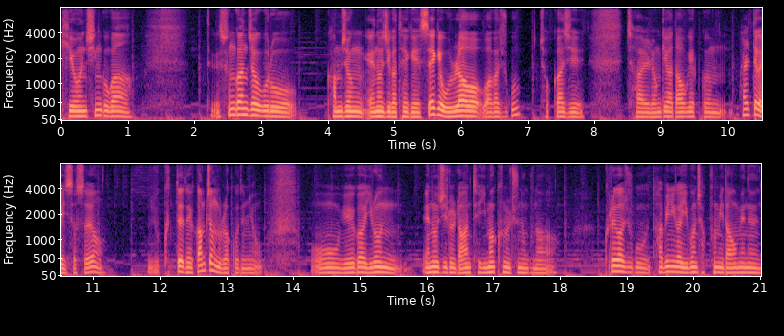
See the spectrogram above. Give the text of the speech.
귀여운 친구가 되게 순간적으로 감정 에너지가 되게 세게 올라와 가지고 저까지 잘 연기가 나오게끔 할 때가 있었어요. 그때 되게 깜짝 놀랐거든요. 오, 얘가 이런 에너지를 나한테 이만큼을 주는구나. 그래가지고 다빈이가 이번 작품이 나오면은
